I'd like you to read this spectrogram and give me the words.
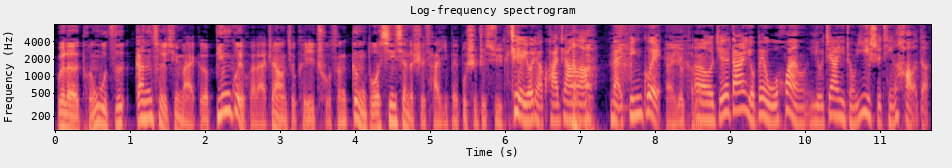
为了囤物资，干脆去买个冰柜回来，这样就可以储存更多新鲜的食材，以备不时之需。这也有点夸张啊，买冰柜。哎，有可能。呃，我觉得当然有备无患，有这样一种意识挺好的。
